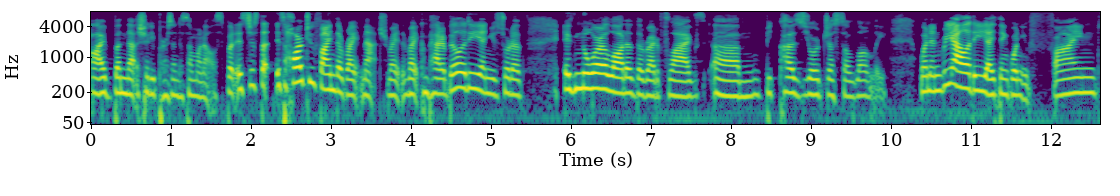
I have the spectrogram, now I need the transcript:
I've been that shitty person to someone else. But it's just that it's hard to find the right match, right? The right compatibility, and you sort of ignore a lot of the red flags um, because you're just so lonely. When in reality, I think when you find,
